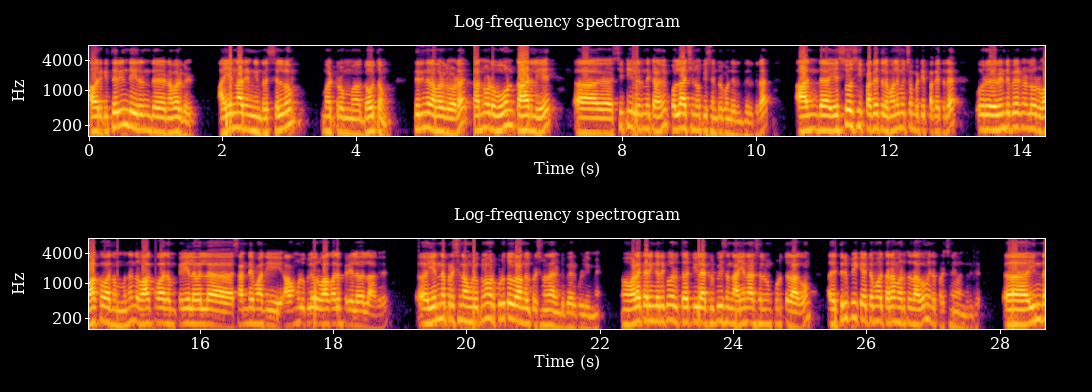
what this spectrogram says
அவருக்கு தெரிந்த இருந்த நபர்கள் ஐஎன்ஆர் என்கின்ற செல்வம் மற்றும் கௌதம் தெரிந்த நபர்களோட தன்னோட ஓன் கார்லேயே சிட்டியிலிருந்து கிளம்பி பொள்ளாச்சி நோக்கி சென்று கொண்டிருந்திருக்கிறார். அந்த எஸ்ஓசி பக்கத்தில் மலைமுச்சம்பட்டி பக்கத்தில் ஒரு ரெண்டு பேர் நல்ல ஒரு வாக்குவாதம் வந்து அந்த வாக்குவாதம் பெரிய லெவலில் சண்டை மாதிரி அவங்களுக்குள்ளே ஒரு வாக்குவாதம் பெரிய லெவலில் ஆகுது. என்ன பிரச்சனை அவங்களுக்குலாம் ஒரு குடுக்கல் வாங்கல் பிரச்சனை தான் ரெண்டு பேருக்குள்ளேயுமே. வழக்கறிஞருக்கு ஒரு தேர்ட்டி லேக் ருபீஸ் அந்த ஐஎன்ஆர் செல்வம் கொடுத்ததாகவும் அதை திருப்பி கேட்டபோது தர மறுத்ததாகவும் இந்த பிரச்சனை வந்திருக்கு. இந்த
